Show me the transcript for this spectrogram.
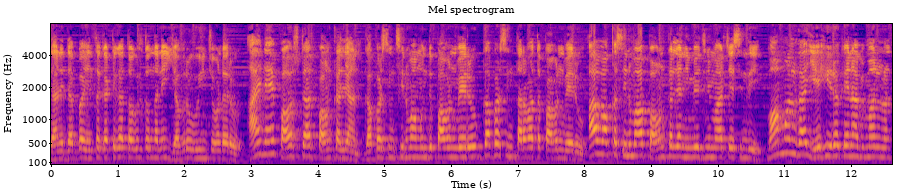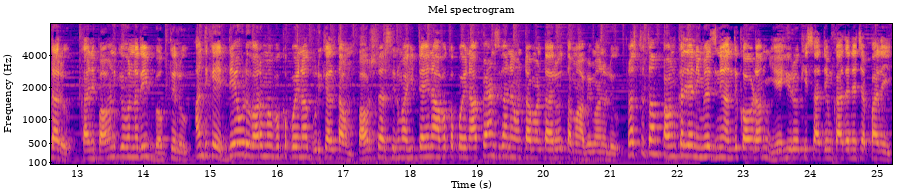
దాని దెబ్బ ఇంత గట్టిగా తగులుతుందని ఎవరు ఊహించి ఉండరు. ఆయనే పవర్ స్టార్ పవన్ కళ్యాణ్. గబ్బర్ సింగ్ సినిమా ముందు పవన్ వేరు గబ్బర్ సింగ్ తర్వాత పవన్ వేరు. ఆ ఒక్క సినిమా పవన్ కళ్యాణ్ ఇమేజ్ని మార్చేసింది. మామూలుగా ఏ హీరోకైనా అభిమానులు ఉంటారు. కానీ పవన్కి ఉన్నది భక్తులు. అందుకే దేవుడు వరం అవ్వకపోయినా గుడికి వెళ్తాం పవర్ స్టార్ సినిమా హిట్ అయినా అవ్వకపోయినా ఫ్యాన్స్ గానే ఉంటామంటారు తమ అభిమానులు. ప్రస్తుతం పవన్ కళ్యాణ్ ఇమేజ్ని అందుకోవడం ఏ హీరోకి సాధ్యం కాదనే చెప్పాలి.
